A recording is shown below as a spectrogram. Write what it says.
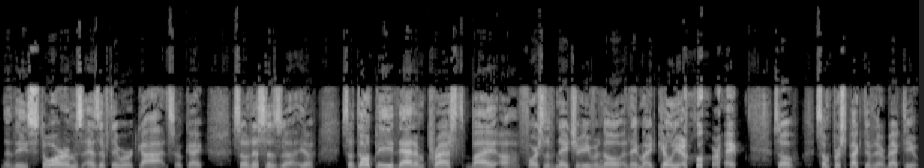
these storms as if they were gods. Okay, so this is, uh, you know, so don't be that impressed by uh, forces of nature, even though they might kill you, right? So some perspective there. Back to you.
